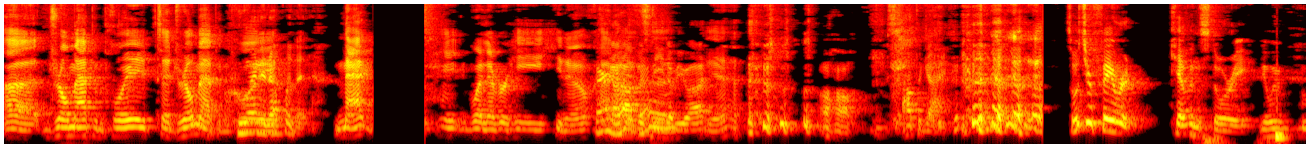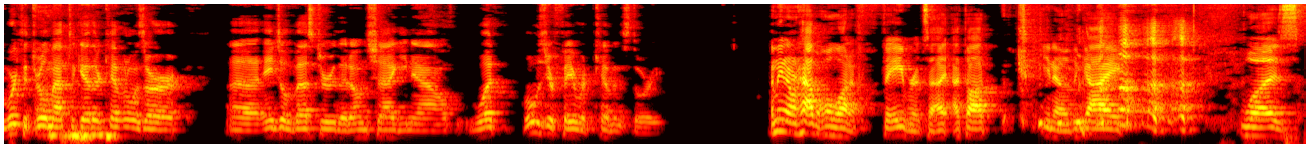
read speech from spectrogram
uh, Drill Map employee to Drill Map employee. Who ended up with it? Matt? Whenever he, you know, Fair had enough. Office his- DWI. Yeah. Oh, out the guy. So, what's your favorite Kevin story? You know, we we worked at Drill Map together. Kevin was our uh, angel investor that owns Shaggy now. What What was your favorite Kevin story? I mean, I don't have a whole lot of favorites. I, I thought, you know, the guy was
